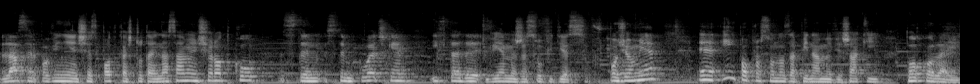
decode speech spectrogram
laser powinien się spotkać tutaj na samym środku z tym, z tym kółeczkiem i wtedy wiemy, że sufit jest w poziomie e, i po prostu no, zapinamy wieszaki po kolei.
